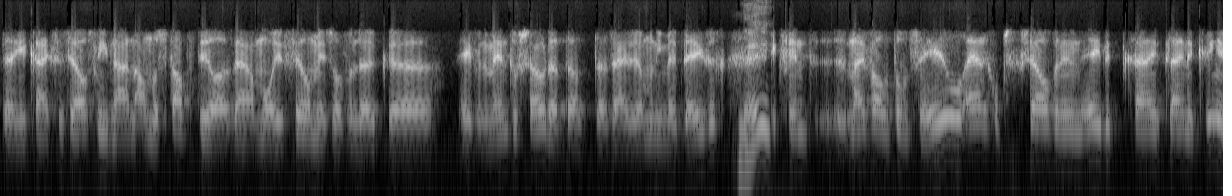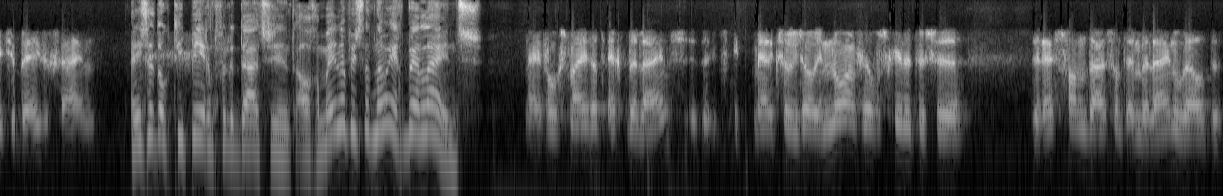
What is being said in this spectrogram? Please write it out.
Eh, je krijgt ze zelfs niet naar een ander stadsdeel als daar een mooie film is of een leuk eh, evenement of zo. Dat, dat, daar zijn ze helemaal niet mee bezig. Nee? Ik vind, eh, mij valt het op dat ze heel erg op zichzelf en in een hele klein, kleine kringetje bezig zijn. En is dat ook typerend voor de Duitsers in het algemeen... of is dat nou echt Berlijns? Nee, volgens mij is dat echt Berlijns. Ik, ik merk sowieso enorm veel verschillen tussen de rest van Duitsland en Berlijn. Hoewel de,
